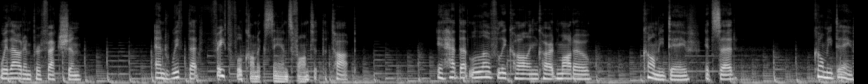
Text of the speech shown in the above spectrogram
without imperfection, and with that faithful Comic Sans font at the top. It had that lovely calling card motto Call me Dave, it said. Call me Dave.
